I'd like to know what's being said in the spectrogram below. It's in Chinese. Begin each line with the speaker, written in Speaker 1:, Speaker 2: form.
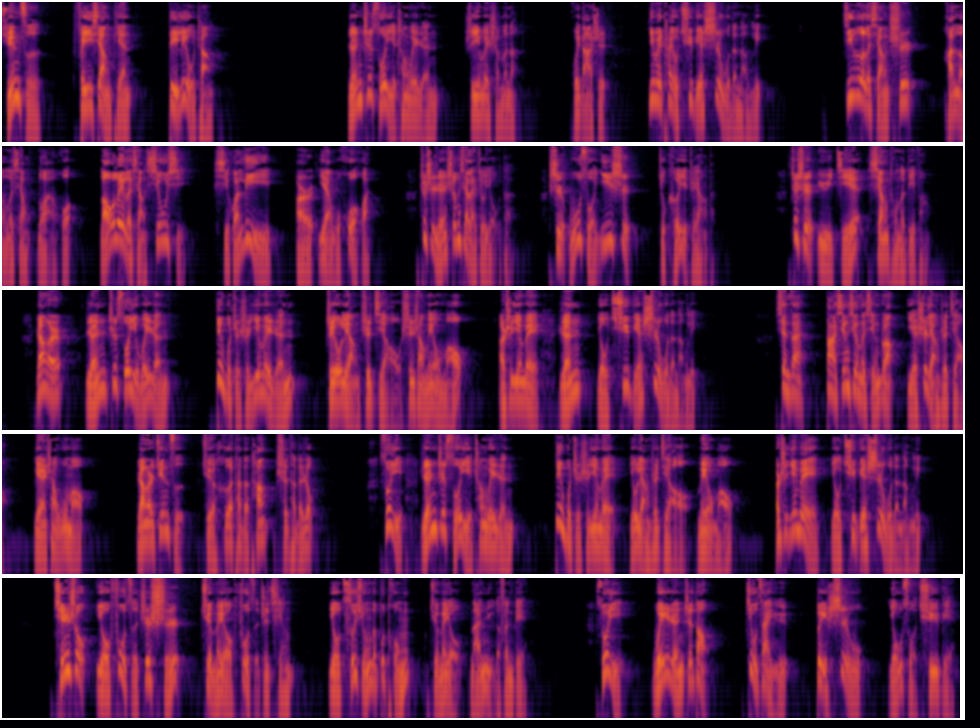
Speaker 1: 荀子《飞象篇》第六章：人之所以称为人，是因为什么呢？回答是：因为他有区别事物的能力。饥饿了想吃，寒冷了想暖和，劳累了想休息，喜欢利益而厌恶祸患，这是人生下来就有的，是无所依恃就可以这样的。这是与节相同的地方。然而。人之所以为人，并不只是因为人只有两只脚，身上没有毛，而是因为人有区别事物的能力。现在大猩猩的形状也是两只脚，脸上无毛，然而君子却喝他的汤，吃他的肉。所以，人之所以称为人，并不只是因为有两只脚没有毛，而是因为有区别事物的能力。禽兽有父子之实，却没有父子之情；有雌雄的不同，却没有男女的分别。所以，为人之道就在于对事物有所区别。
